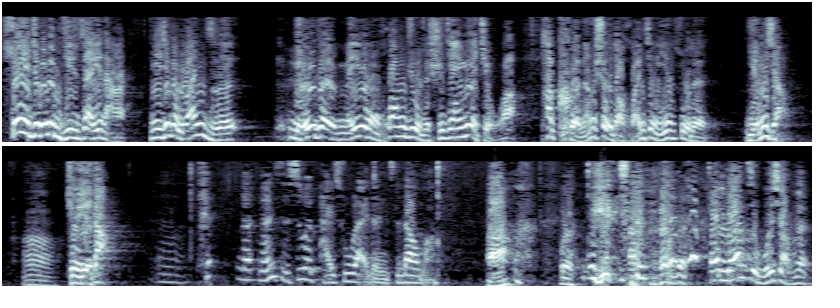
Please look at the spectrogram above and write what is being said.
所以这个问题就在于哪儿？你这个卵子留着没用、荒置的时间越久啊，它可能受到环境因素的影响啊，就越大嗯，卵卵子是会排出来的，你知道吗？啊。不是，哎，卵子，我想问，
